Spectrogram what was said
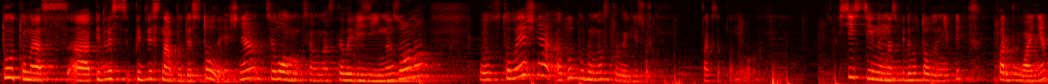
Тут у нас підвіс, підвісна буде столешня. В цілому це у нас телевізійна зона. Столешня, а тут буде у нас телевізор. Так запланували. Всі стіни у нас підготовлені під фарбування.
